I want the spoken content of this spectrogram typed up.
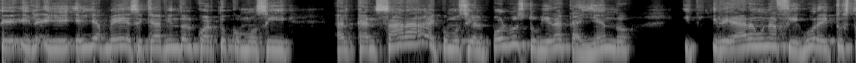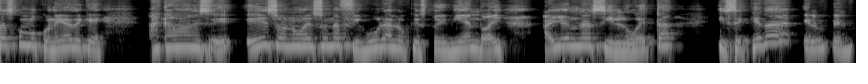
y, ella ve, se queda viendo el cuarto como si alcanzara, como si el polvo estuviera cayendo y creara una figura. Y tú estás como con ella de que, ah, eso no es una figura lo que estoy viendo. Hay, hay una silueta y se queda el, el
